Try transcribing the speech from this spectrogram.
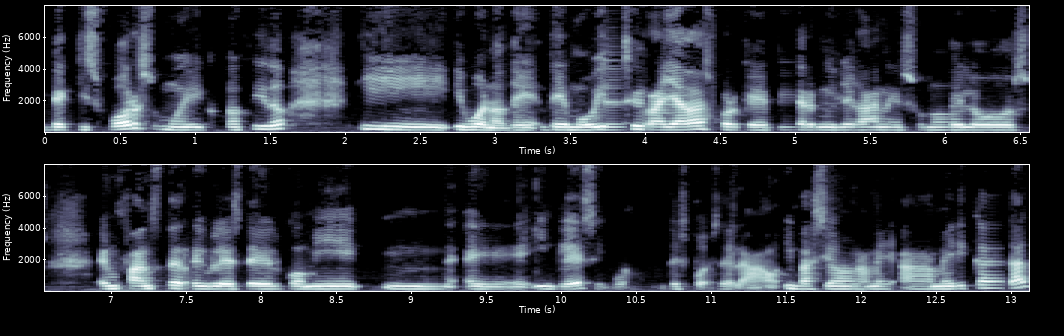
de X-Force, muy conocido, y, bueno, de, movidas y rayadas porque Peter Milligan es uno de los fans terribles del cómic mm, eh, inglés y bueno, después de la invasión a América y tal.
